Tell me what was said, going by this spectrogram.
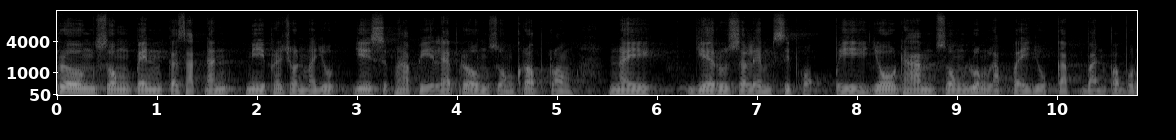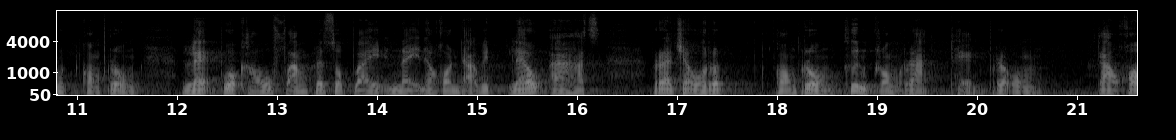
พระองค์ทรงเป็นกษัตริย์นั้นมีพระชนมายุ 25 ปี และพระองค์ทรงครอบครองใน เยรูซาเล็ม 16 ปี โยธามทรงล่วงหลับไปอยู่กับบรรพบุรุษของพระองค์ และพวกเขาฝังพระศพไว้ในนครดาวิดแล้วอาหัสราชโอรสของพระองค์ขึ้นครองราชแทนพระองค์ 9 ข้อ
